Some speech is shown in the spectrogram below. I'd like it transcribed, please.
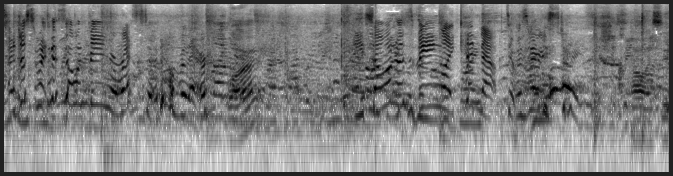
I just witnessed someone being arrested over there. What? Someone was being like kidnapped. It was very strange. Oh, I see.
